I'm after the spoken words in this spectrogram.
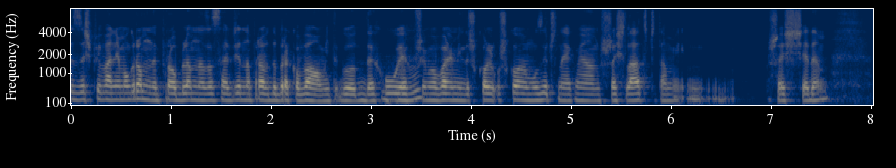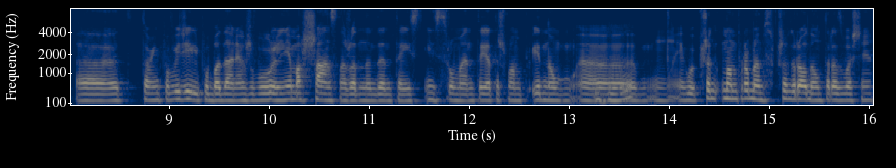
ze śpiewaniem ogromny problem, na zasadzie naprawdę brakowało mi tego oddechu, jak Mhm. przyjmowali mnie do szkoły, szkoły muzycznej, jak miałam 6 lat, czy tam 6-7, e, to mi powiedzieli po badaniach, że w ogóle nie ma szans na żadne dęte ins- instrumenty. Ja też mam jedną, e, Mhm. jakby mam problem z przegrodą, teraz właśnie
